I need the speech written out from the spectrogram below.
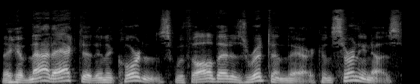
They have not acted in accordance with all that is written there concerning us.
